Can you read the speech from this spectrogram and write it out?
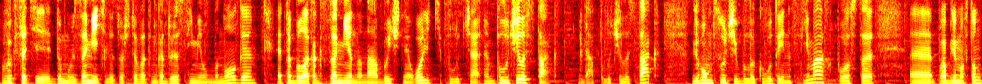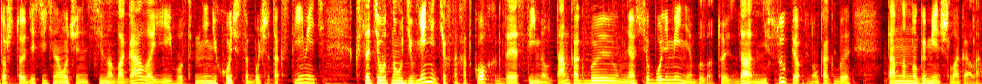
Вы, кстати, думаю, заметили то, что в этом году я стримил много. Это была как замена на обычные ролики. Получа... Э, получилось так. Да, получилось так. В любом случае было круто и на стримах. Просто э, проблема в том, то, что действительно очень сильно лагало. И вот мне не хочется больше так стримить. Кстати, вот на удивление тех находков, когда я стримил, там как бы у меня все более-менее было. То есть, да, не супер, но как бы там намного меньше лагало.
